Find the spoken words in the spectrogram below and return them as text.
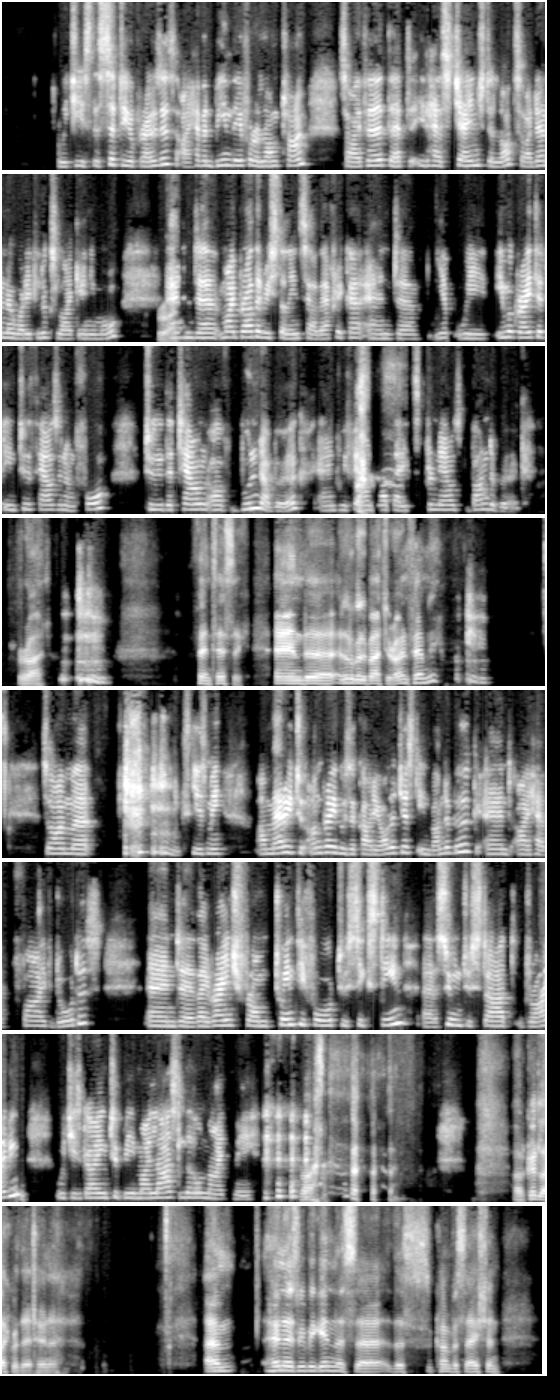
which is the city of roses. I haven't been there for a long time, so I've heard that it has changed a lot. So I don't know what it looks like anymore. Right. And uh, my brother is still in South Africa, and uh, yep, we immigrated in 2004 to the town of Bundaberg, and we found out that it's pronounced Bundaberg. Right. Fantastic. And uh, a little bit about your own family. so I'm, uh, excuse me, I'm married to Andre, who's a cardiologist in Bundaberg, and I have five daughters. And uh, they range from 24 to 16, uh, soon to start driving, which is going to be my last little nightmare. right. oh, good luck with that, Herna. Um, Herna, as we begin this uh, this conversation,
